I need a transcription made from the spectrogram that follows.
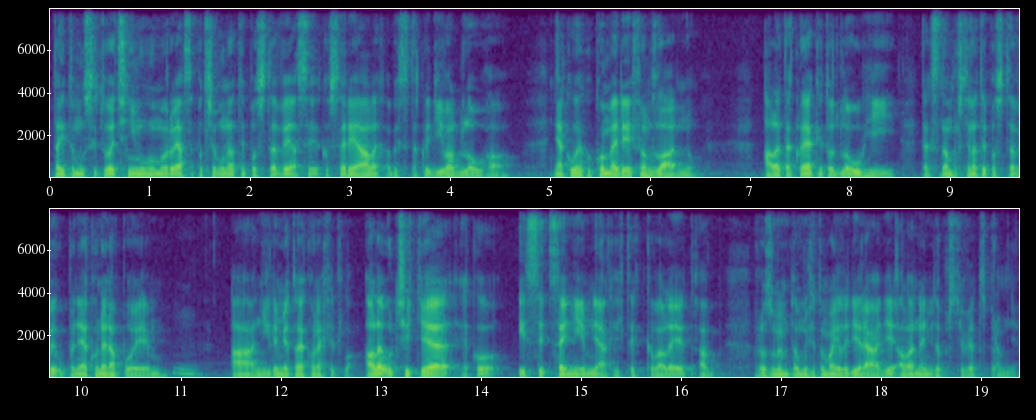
tady tomu situačnímu humoru, já se potřebuji na ty postavy asi jako seriálech, abych se takhle díval dlouho. Nějakou jako komedii film zvládnu. Ale takhle, jak je to dlouhý, tak se tam prostě na ty postavy úplně jako nenapojím a nikdy mě to jako nechytlo. Ale určitě jako i si cením nějakých těch kvalit a rozumím tomu, že to mají lidi rádi, ale není to prostě věc pro mě.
